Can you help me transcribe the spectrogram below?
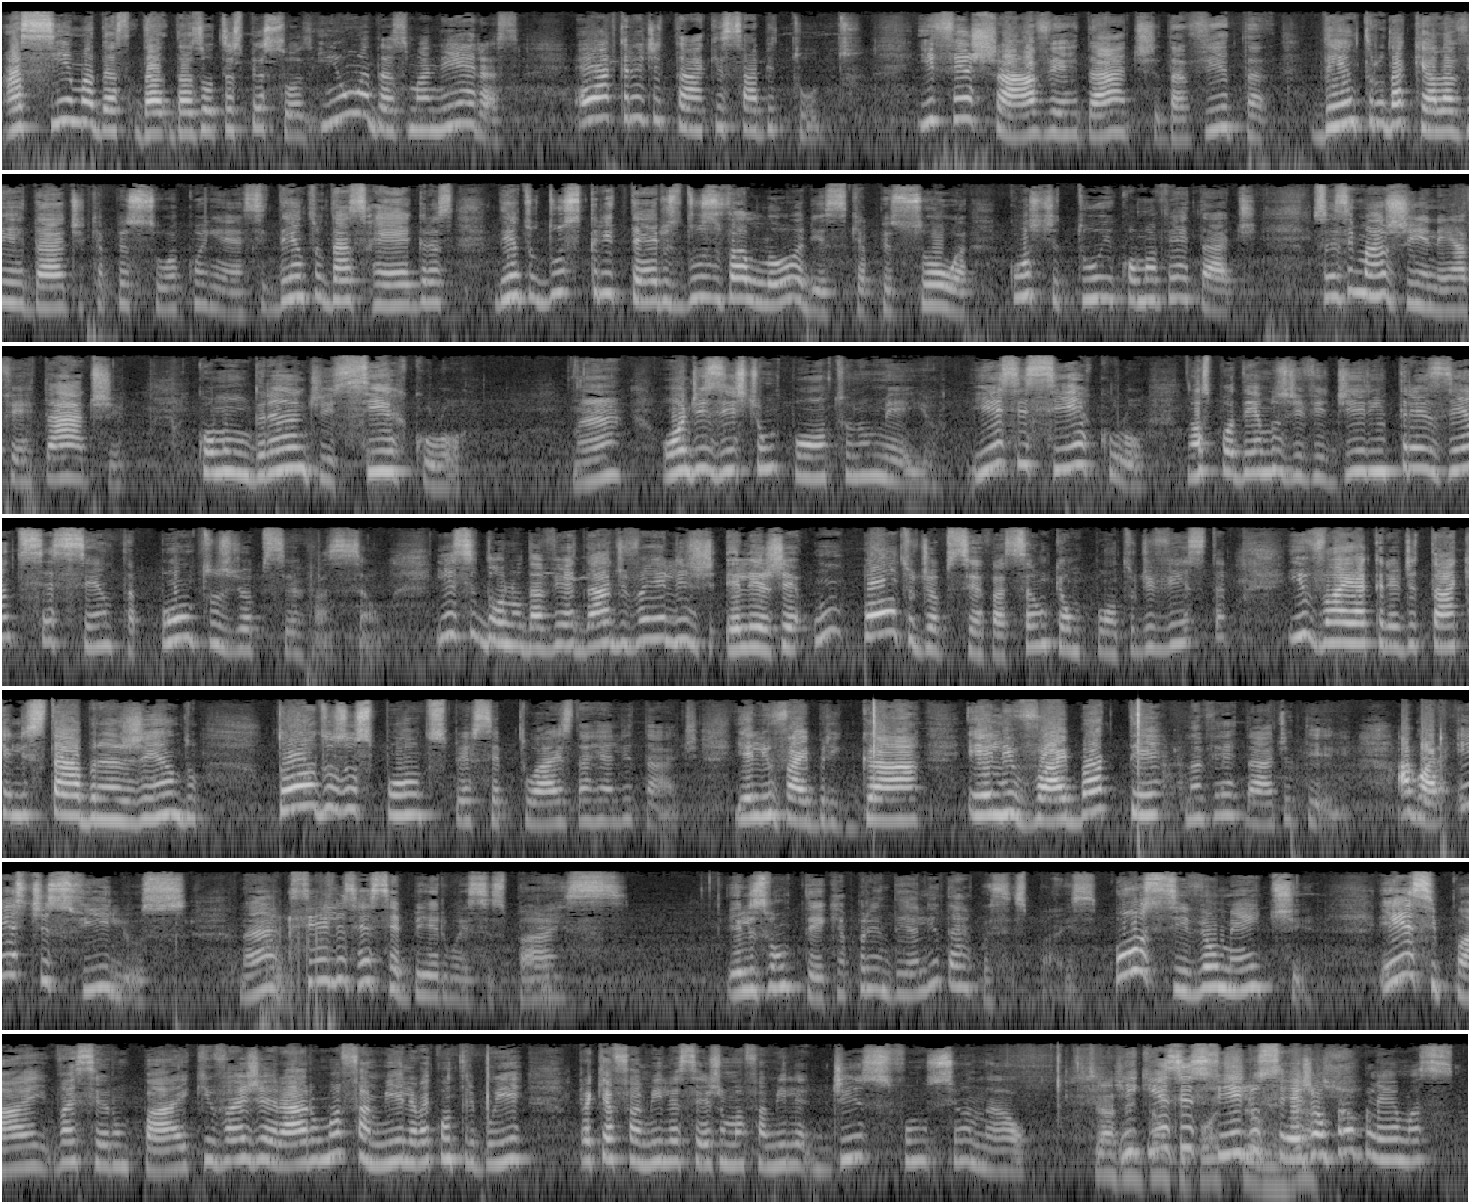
acima das, da- das outras pessoas. E uma das maneiras é acreditar que sabe tudo e fechar a verdade da vida dentro daquela verdade que a pessoa conhece, dentro das regras, dentro dos critérios, dos valores que a pessoa constitui como a verdade. Vocês imaginem a verdade como um grande círculo né? onde existe um ponto no meio. E esse círculo nós podemos dividir em 360 pontos de observação. E esse dono da verdade vai elege- eleger um ponto de observação, que é um ponto de vista, e vai acreditar que ele está abrangendo todos os pontos perceptuais da realidade. E ele vai brigar, ele vai bater na verdade dele. Agora, estes filhos, né, se eles receberam esses pais, eles vão ter que aprender a lidar com esses pais. Possivelmente, esse pai vai ser um pai que vai gerar uma família, vai contribuir para que a família seja uma família disfuncional. Acha, E que então, esses pode ser filhos sejam problemas.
